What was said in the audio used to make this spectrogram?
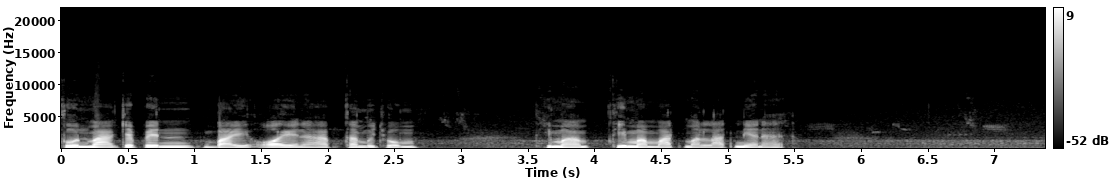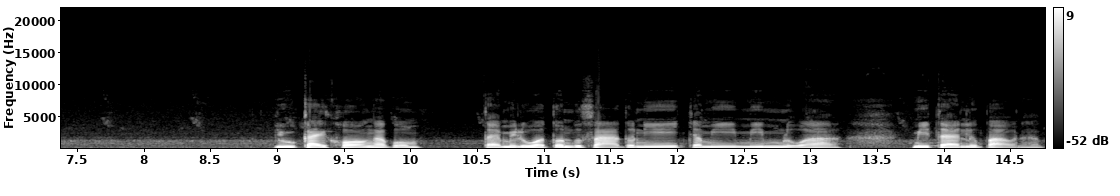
ส่วนมากจะเป็นใบอ้อยนะครับ ท่านผู้ชม ที่มาที่มามัดมารัดเนี่ยนะฮะอยู่ใกล้คลองครับผม แต่ไม่รู้ว่าต้นพุทราต้นนี้จะมีมิมหรือว่ามีแตนหรือเปล่านะครับ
